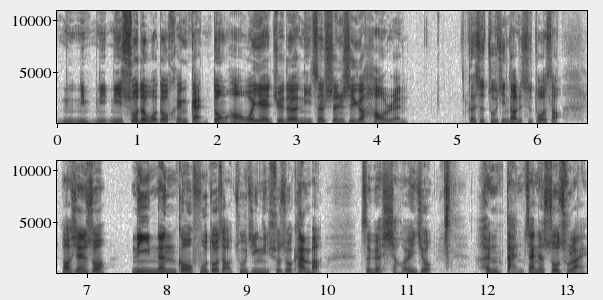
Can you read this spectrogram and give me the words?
你你你你说的我都很感动哈，我也觉得你这真是一个好人。可是租金到底是多少？”老先生说：“你能够付多少租金？你说说看吧。”这个小黑就 很胆战的说出来：“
